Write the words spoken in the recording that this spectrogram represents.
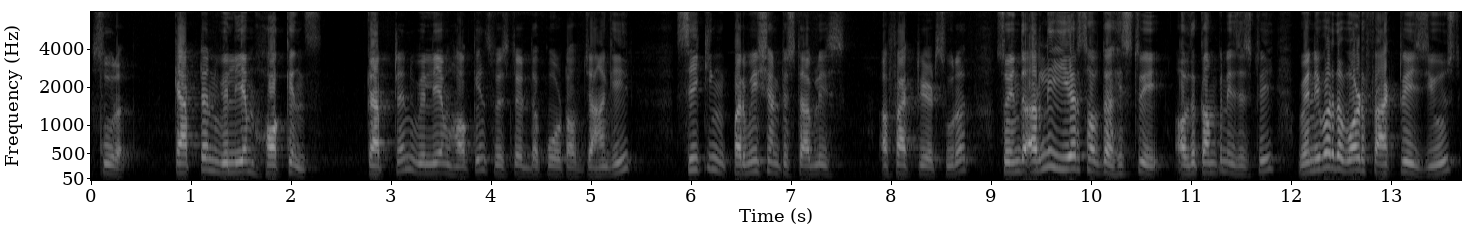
Surat. Captain William Hawkins, Captain William Hawkins visited the court of Jahangir seeking permission to establish a factory at Surat. So, in the early years of the history of the company's history, whenever the word factory is used,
